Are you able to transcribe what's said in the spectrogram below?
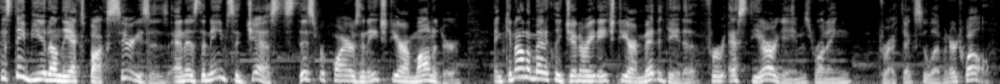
This debuted on the Xbox Series, and as the name suggests, this requires an HDR monitor and can automatically generate HDR metadata for SDR games running DirectX 11 or 12.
